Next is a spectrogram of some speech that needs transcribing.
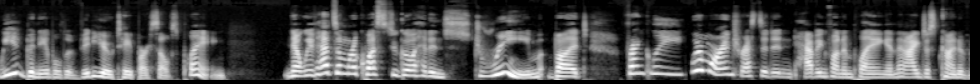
we've been able to videotape ourselves playing. Now, we've had some requests to go ahead and stream, but frankly, we're more interested in having fun and playing, and then I just kind of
